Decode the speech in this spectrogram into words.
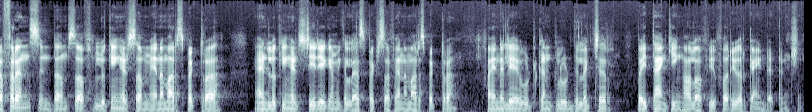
reference in terms of looking at some NMR spectra and looking at stereochemical aspects of NMR spectra. Finally, I would conclude the lecture by thanking all of you for your kind attention.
